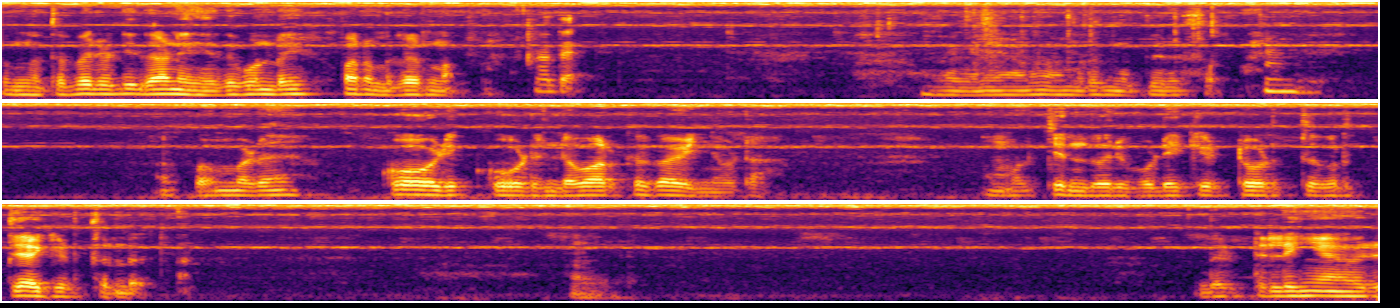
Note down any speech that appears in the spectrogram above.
ഇന്നത്തെ പരിപാടി ഇതാണ്. ഇത് കൊണ്ട് പറമ്പിലിടണം അതെ. അങ്ങനെയാണ് നമ്മുടെ ഇന്നത്തെ ഉം. അപ്പം ഇവിടെ കോഴിക്കോടിന്റെ വർക്ക് കഴിഞ്ഞു കേട്ടോ. നമ്മൾ ചെന്തൂരി പൊടിയൊക്കെ ഇട്ട് കൊടുത്ത് വൃത്തിയാക്കി എടുത്തിട്ടുണ്ട്. ഉം. ഇതിട്ടില്ലെങ്കിൽ അവർ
